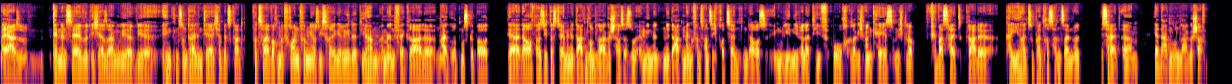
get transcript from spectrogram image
Naja, also tendenziell würde ich ja sagen, wir, wir hinken zum Teil hinterher. Ich habe jetzt gerade vor zwei Wochen mit Freunden von mir aus Israel geredet. Die haben im Endeffekt gerade einen Algorithmus gebaut, der darauf basiert, dass du irgendwie eine Datengrundlage schaffst, also irgendwie eine, eine Datenmenge von 20 Prozent und daraus emulieren die relativ hoch, sage ich mal, ein Case. Und ich glaube, für was halt gerade KI halt super interessant sein wird, ist halt ähm, ja Datengrundlage schaffen.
